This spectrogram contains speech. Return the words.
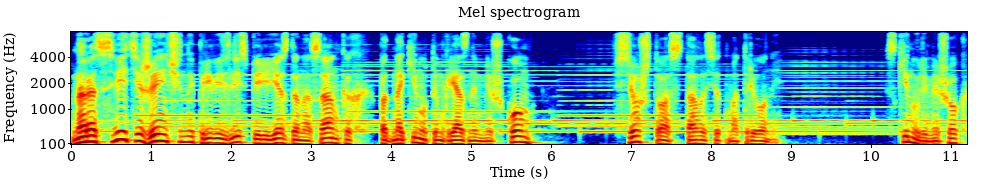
На рассвете женщины привезли с переезда на санках под накинутым грязным мешком все, что осталось от Матрены. Скинули мешок,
